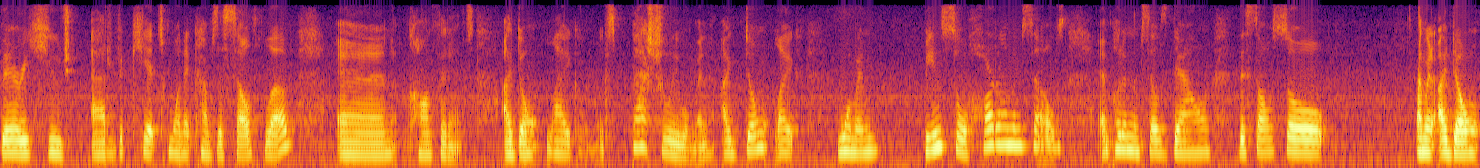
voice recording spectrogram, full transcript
very huge advocate when it comes to self love and confidence. I don't like, especially women, I don't like women being so hard on themselves and putting themselves down. This also, I mean, I don't,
